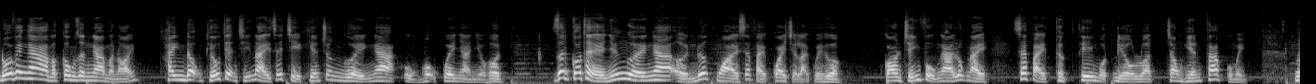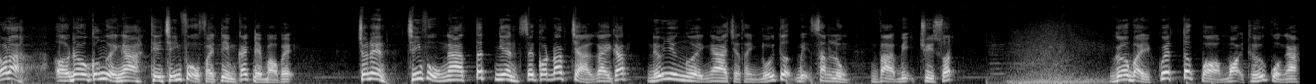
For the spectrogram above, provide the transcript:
Đối với Nga và công dân Nga mà nói, hành động thiếu thiện trí này sẽ chỉ khiến cho người Nga ủng hộ quê nhà nhiều hơn. Rất có thể những người Nga ở nước ngoài sẽ phải quay trở lại quê hương. Còn chính phủ Nga lúc này sẽ phải thực thi một điều luật trong hiến pháp của mình. Đó là ở đâu có người Nga thì chính phủ phải tìm cách để bảo vệ. Cho nên, chính phủ Nga tất nhiên sẽ có đáp trả gay gắt nếu như người Nga trở thành đối tượng bị săn lùng và bị truy xuất. G7 quyết tước bỏ mọi thứ của Nga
